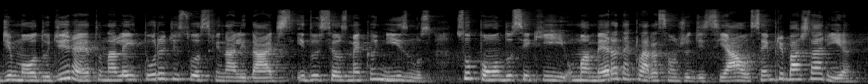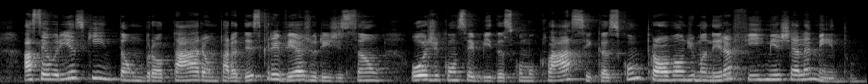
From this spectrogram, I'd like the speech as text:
de modo direto na leitura de suas finalidades e dos seus mecanismos, supondo-se que uma mera declaração judicial sempre bastaria. As teorias que então brotaram para descrever a jurisdição, hoje concebidas como clássicas, comprovam de maneira firme este elemento.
